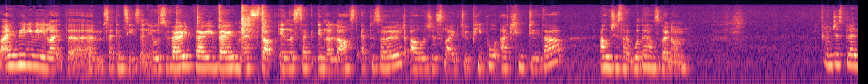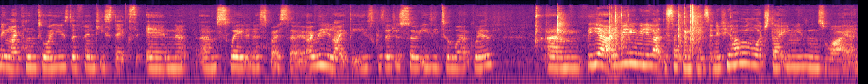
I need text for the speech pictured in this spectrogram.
but I really really liked the um, second season it was very very very messed up in the sec in the last episode I was just like do people actually do that I was just like what the hell's going on I'm just blending my contour. I use the Fenty sticks in um, Suede and Espresso. I really like these because they're just so easy to work with. Um, but yeah, I really really like the second season. If you haven't watched 13 Reasons Why, I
